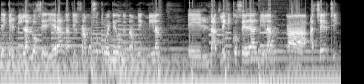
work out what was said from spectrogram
que el Milan lo cedieran, aquel famoso trueque donde también Milan, el Atlético cede al Milan a, a Cherchi,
